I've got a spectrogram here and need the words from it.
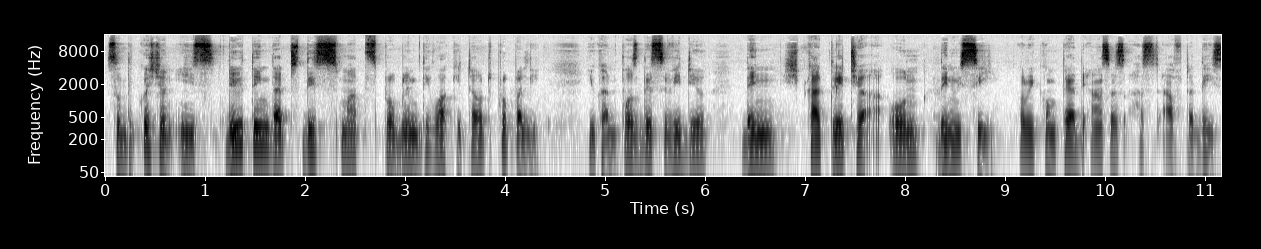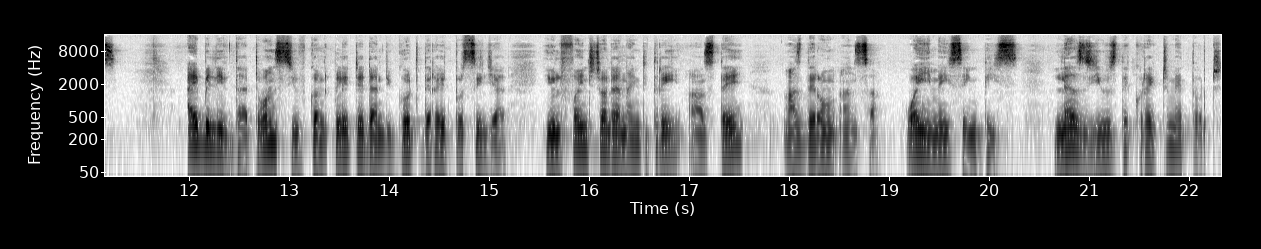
So the question is do you think that this maths problem they work it out properly you can pause this video then calculate your own then we see or we compare the answers as after this I believe that once you've calculated and you got the right procedure, you'll find 293 as the as the wrong answer. Why am I saying this? Let's use the correct method.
